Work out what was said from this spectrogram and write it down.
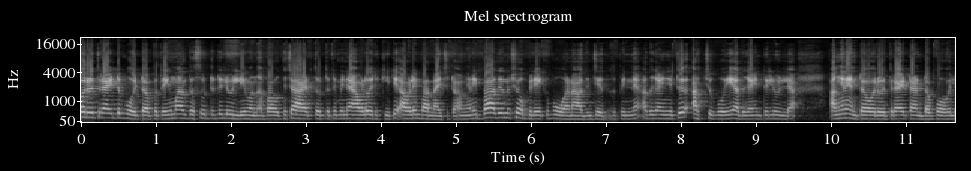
ഓരോരുത്തരായിട്ട് പോയിട്ടോ അപ്പോഴത്തേക്കും മദ്രസ് വിട്ടിട്ട് ലുല്ലിയും വന്നു. അപ്പോൾ അവൾക്ക് ചായ എടുത്ത് കൊടുത്തിട്ട് പിന്നെ അവളെ ഒരുക്കിയിട്ട് അവളെയും പറഞ്ഞയച്ചിട്ടോ അങ്ങനെ ഇപ്പോൾ ആദ്യം ഒന്ന് ഷോപ്പിലേക്ക് പോവാണ് ആദ്യം ചെയ്തത്. പിന്നെ അത് കഴിഞ്ഞിട്ട് അച്ചു പോയി. അത് കഴിഞ്ഞിട്ട് ലുല്ല അങ്ങനെ കേട്ടോ ഓരോരുത്തരായിട്ടാണ് കേട്ടോ പോവൽ.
